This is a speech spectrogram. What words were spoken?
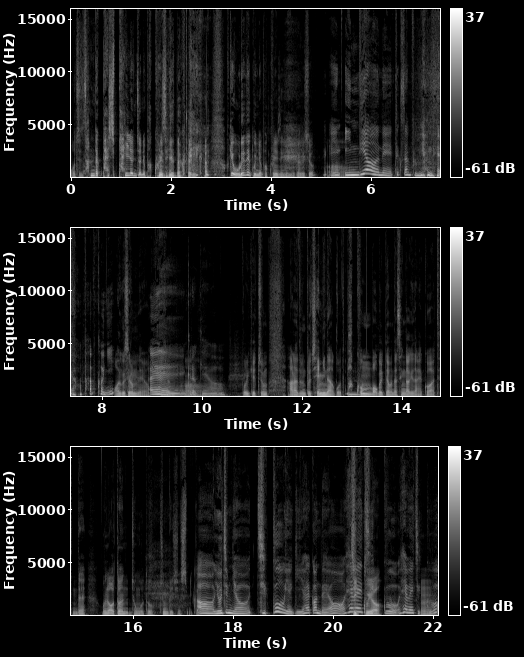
어쨌든 388년 전에 팝콘이 생겼다고 하니까 꽤 오래됐군요. 팝콘이 생기니까 그죠? 인, 어. 인디언의 특산품이었네요 팝콘이 어 이거 새롭네요. 네 그죠? 어. 뭐 이렇게 좀 알아두면 또 재미나고 또 팝콘 음. 먹을 때마다 생각이 날 것 같은데 오늘 어떤 정보도 준비해 주셨습니까? 어, 요즘요 직구 얘기할 건데요 해외 직구요? 직구 해외 직구 음.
